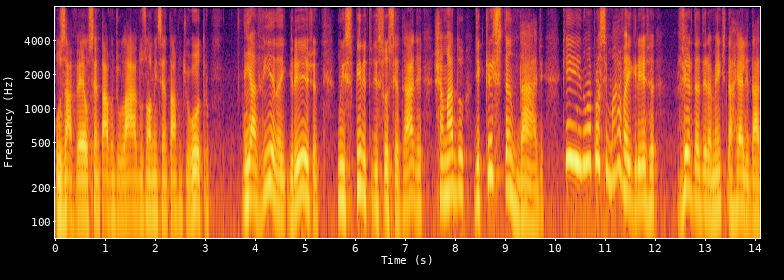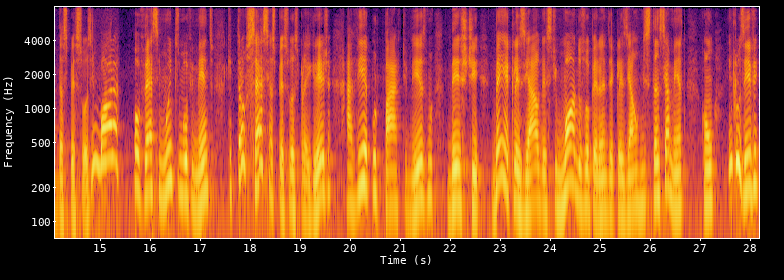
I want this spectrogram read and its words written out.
usar véu, sentavam de um lado, os homens sentavam de outro. E havia na igreja um espírito de sociedade chamado de cristandade, que não aproximava a igreja verdadeiramente da realidade das pessoas, embora houvesse muitos movimentos que trouxessem as pessoas para a igreja, havia por parte mesmo deste bem eclesial, deste modus operandi eclesial, um distanciamento com, inclusive,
